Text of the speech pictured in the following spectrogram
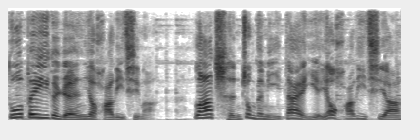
多背一个人要花力气嘛，拉沉重的米袋也要花力气啊。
